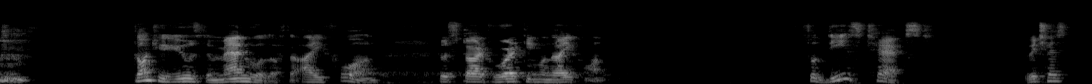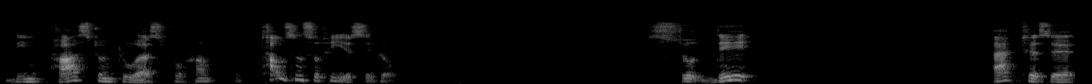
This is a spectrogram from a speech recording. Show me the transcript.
Don't you use the manual of the iPhone to start working on the iPhone? So these texts, which has been passed on to us for, from thousands of years ago, so they act as a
